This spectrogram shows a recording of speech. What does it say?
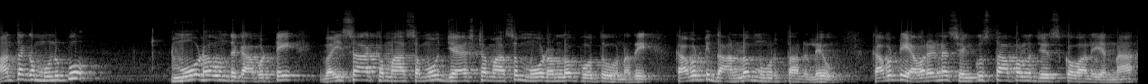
అంతకు మునుపు మూఢ ఉంది కాబట్టి వైశాఖ మాసము జ్యేష్ఠ మాసం మూఢంలో పోతూ ఉన్నది. కాబట్టి దానిలో ముహూర్తాలు లేవు. కాబట్టి ఎవరైనా శంకుస్థాపనలు చేసుకోవాలి అన్నా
